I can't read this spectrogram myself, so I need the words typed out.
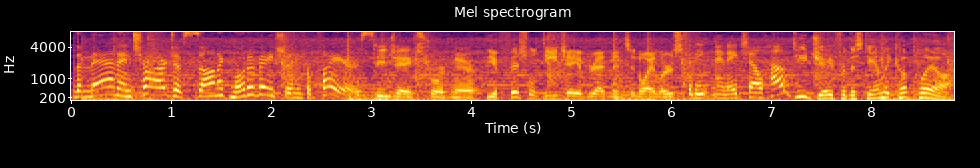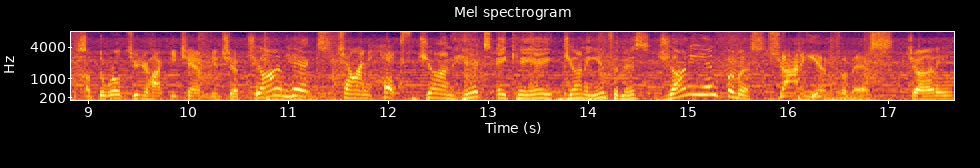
The man in charge of sonic motivation for players. DJ extraordinaire. The official DJ of your Edmonton Oilers. For the NHL Hub. DJ for the Stanley Cup playoffs. Of the World Junior Hockey Championship. John Hicks. John Hicks. John Hicks, a.k.a. Johnny Infamous. Johnny Infamous. Johnny Infamous. Johnny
